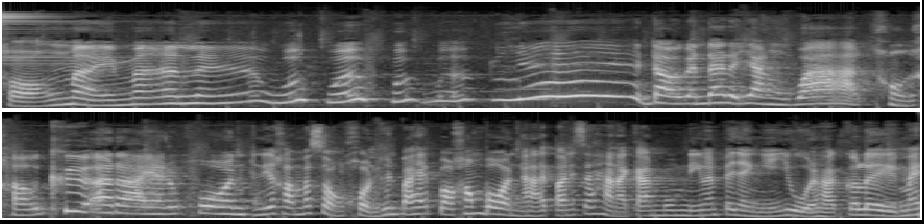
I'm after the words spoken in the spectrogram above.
ของใหม่มาแล้ววุ๊บวุ๊บวุ๊บวุ๊บเย้เดากันได้หรือยังว่าของเขาคืออะไรอะทุกคนอันนี้เขามาส่งขนขึ้นไปให้ปอข้างบนนะคะตอนนี้สถานการณ์มุมนี้มันเป็นอย่างนี้อยู่นะคะก็เลยไม่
